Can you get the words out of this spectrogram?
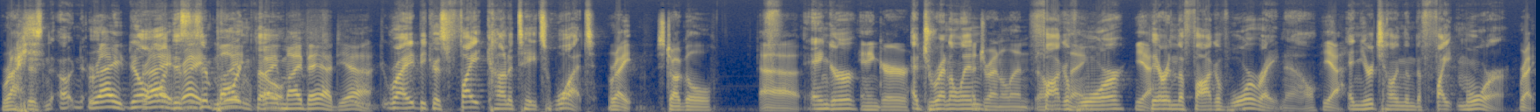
Right. No- oh, right. No, right, this right. is important my, though. Right, my bad. Yeah. right, because fight connotates what? Right. Struggle. Uh, Anger, anger. adrenaline, Adrenaline, fog of war. Yeah. They're in the fog of war right now. Yeah. And you're telling them to fight more. right.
